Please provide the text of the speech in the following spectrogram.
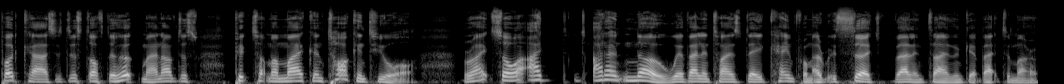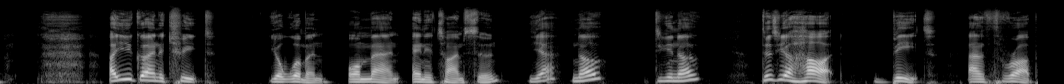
podcast is just off the hook, man. I've just picked up my mic and talking to you all, right? So I, I don't know where Valentine's Day came from. I research Valentine's and get back tomorrow. Are you going to treat your woman or man anytime soon? Yeah? No? Do you know? Does your heart beat and throb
